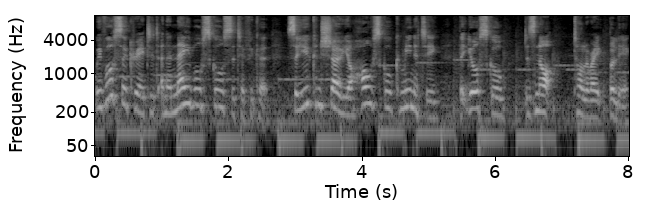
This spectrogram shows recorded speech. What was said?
We've also created an Enable School certificate so you can show your whole school community that your school does not tolerate bullying.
